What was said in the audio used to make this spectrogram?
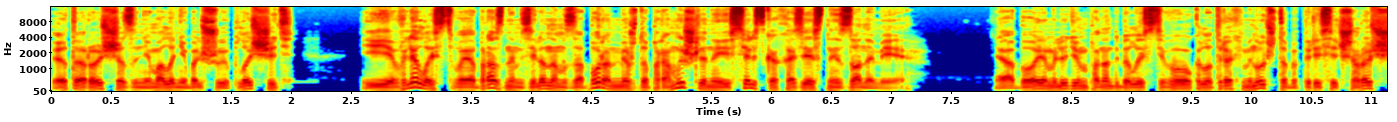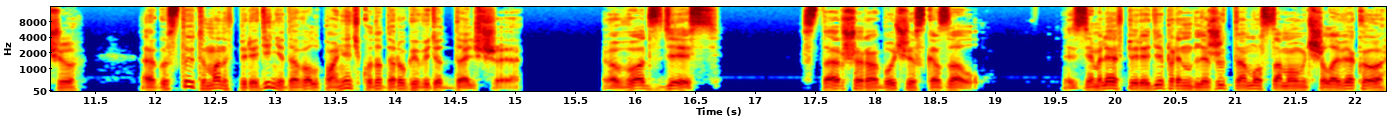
Эта роща занимала небольшую площадь, и являлась своеобразным зеленым забором между промышленной и сельскохозяйственной зонами. Обоим людям понадобилось всего около трех минут, чтобы пересечь рощу, а густой туман впереди не давал понять, куда дорога ведет дальше. «Вот здесь!» Старший рабочий сказал. «Земля впереди принадлежит тому самому человеку,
